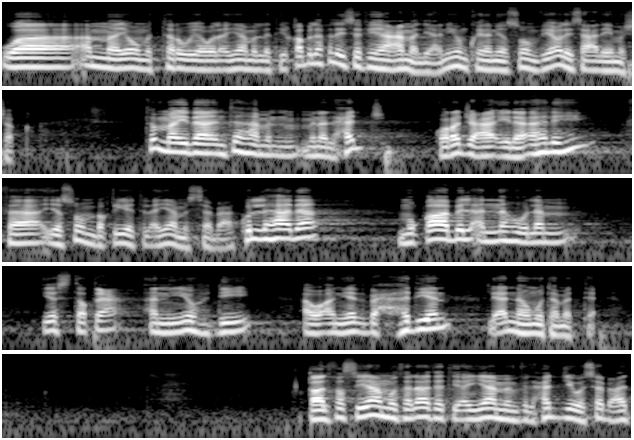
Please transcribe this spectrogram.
وأما يوم التروية والأيام التي قبله فليس فيها عمل يعني يمكن أن يصوم فيها وليس عليه مشقة. ثم إذا انتهى من من الحج ورجع إلى أهله فيصوم بقية الأيام السبعة. كل هذا مقابل أنه لم يستطع أن يهدي أو أن يذبح هديا لأنه متمتع. قال فصيام ثلاثة أيام في الحج وسبعة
